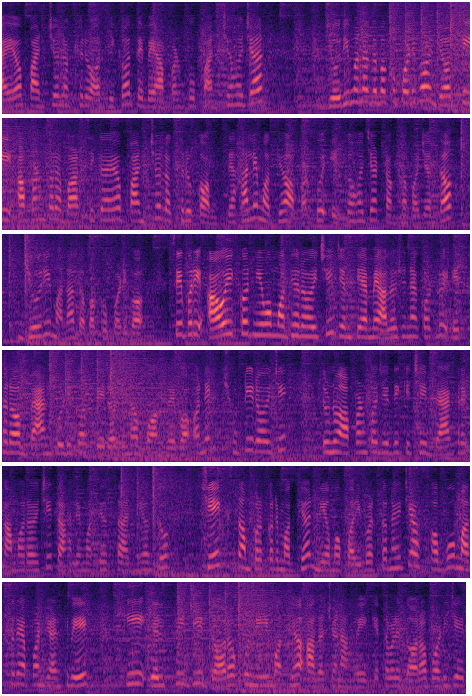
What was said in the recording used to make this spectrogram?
ଆୟ ପାଞ୍ଚ ଲକ୍ଷରୁ ଅଧିକ ତେବେ ଆପଣଙ୍କୁ ପାଞ୍ଚ ହଜାର জরিমানা দেওয়া পড়ব যদি আপনার বার্ষিক আয় পাঁচ লক্ষর কম তাহলে আপনার এক হাজার টঙ্কা পর্যন্ত জরিমানা দেওয়া পড়ব সেপরি আও এক নিয়ম রয়েছে যেমি আমি আলোচনা করলু এথর ব্যাঙ্কগুড়ি তের দিন বন্ধ রহব অনেক ছুটি রয়েছে তেমন আপনার যদি কিছু ব্যাঙ্করে কাম রয়েছে তাহলে সারি নিউ চেক সম্পর্কের নিয়ম পরিবর্তন হয়েছে সবু মাসে আপনার জাঁথে কি এলপিজি দরকু নিয়ে আলোচনা হুয়ে কেতবে দর বড়ি যাই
